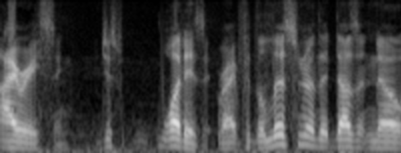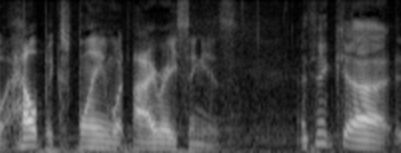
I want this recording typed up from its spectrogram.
iRacing, just what is it, right? For the listener that doesn't know, help explain what iRacing is. I think uh, I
